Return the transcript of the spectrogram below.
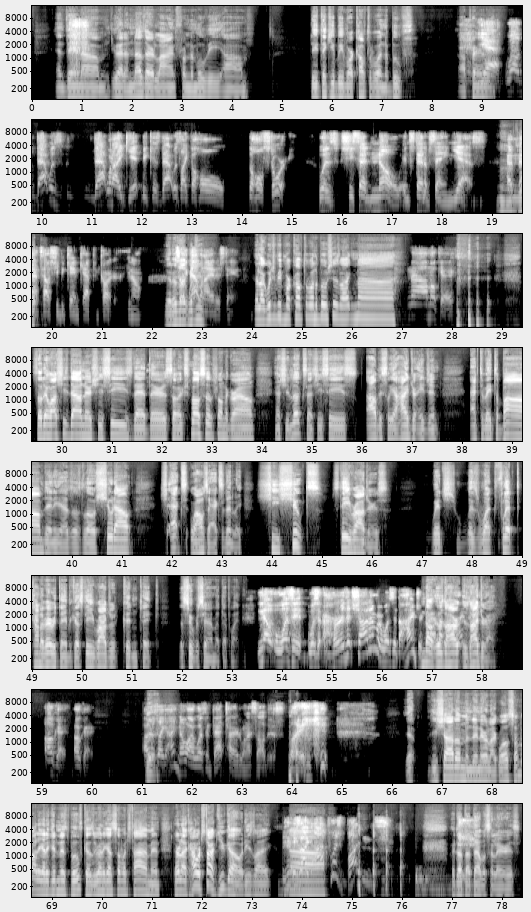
and then um, you had another line from the movie. Um, do you think you'd be more comfortable in the booth? Uh, apparently, Yeah, well, that was that one I get because that was like the whole the whole story was she said no instead of saying yes, Mhm. and Yep. that's how she became Captain Carter. You know, yeah. There's so like, like that you, one I understand. they're like, would you be more comfortable in the booth? She's like, nah. Nah, I'm okay. So then while she's down there, she sees that there's some explosives on the ground and she looks and she sees obviously a Hydra agent activates a bomb. Then he has this little shootout. She ex- well, I don't say accidentally. She shoots Steve Rogers, which was what flipped kind of everything because Steve Rogers couldn't take the super serum at that point. Now, was it was it her that shot him, or was it the Hydra? No, guy? It was the it was the Hydra guy. Okay, okay. I Yeah. was like, I know I wasn't that tired when I saw this. Like, Yep. He shot him, and then they're like, "Well, somebody got to get in this booth because we only got so much time." And they're like, "Howard Stark, you go." And he's like, he's like, I push buttons. Which I thought that was hilarious.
